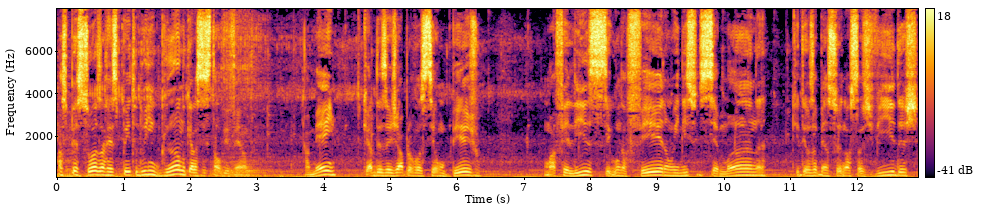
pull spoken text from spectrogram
as pessoas a respeito do engano que elas estão vivendo. Amém? Quero desejar para você um beijo, uma feliz segunda-feira, um início de semana. Que Deus abençoe nossas vidas,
